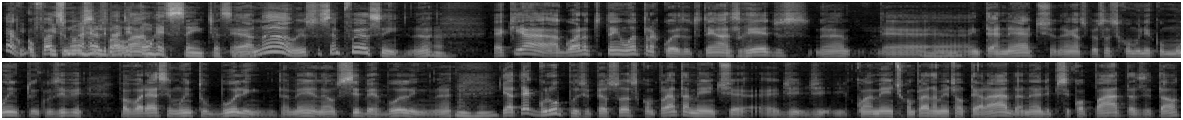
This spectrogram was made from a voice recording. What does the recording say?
É, o fato isso não, não é realidade falar... tão recente assim. É, né? não, isso sempre foi assim, né? É, é que a, agora tu tem outra coisa, tu tem as redes, né? É, a internet, né? as pessoas se comunicam muito, inclusive favorece muito o bullying também, né? o ciberbullying, né? Uhum. e até grupos de pessoas completamente, eh, de, de, com a mente completamente alterada, né? de psicopatas e tal,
